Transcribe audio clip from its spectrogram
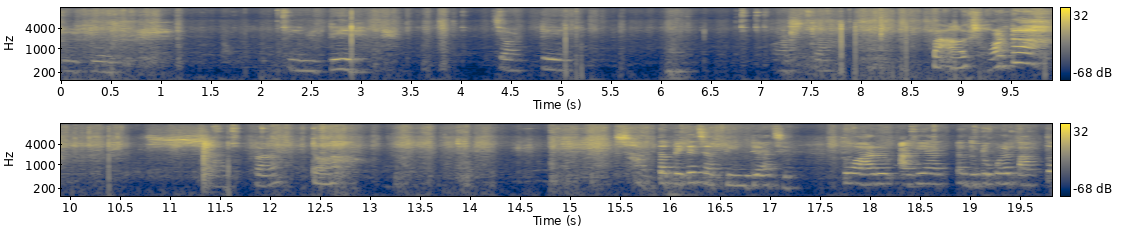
দুটো তিনটে চারটে পাঁচটা ছটা সাতটা সাতটা পেকেছে আর তিনটে আছে। তো আর আগে একটা দুটো করে পাকতো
